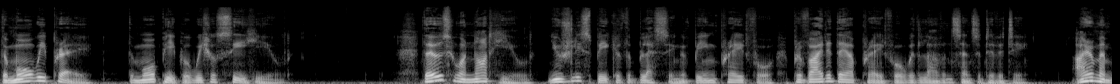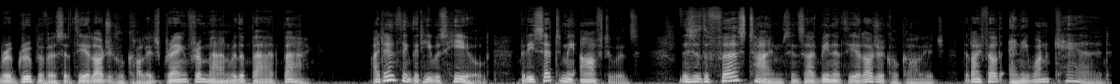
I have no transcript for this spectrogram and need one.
The more we pray, the more people we shall see healed. Those who are not healed usually speak of the blessing of being prayed for, provided they are prayed for with love and sensitivity. I remember a group of us at theological college praying for a man with a bad back. I don't think that he was healed, but he said to me afterwards, This is the first time since I've been at theological college that I felt anyone cared.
